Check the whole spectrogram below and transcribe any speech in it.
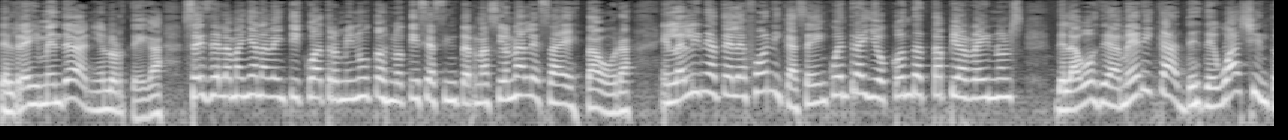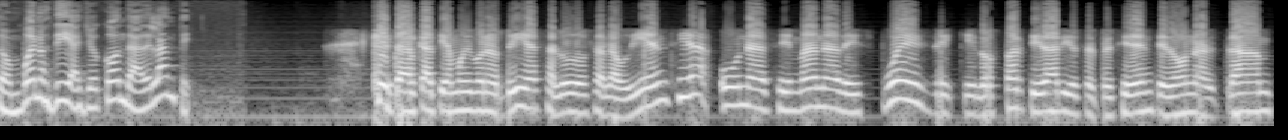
del régimen de Daniel Ortega. 6 de la mañana, 24 minutos, noticias internacionales a esta hora. En la línea telefónica se encuentra Yoconda Tapia Reynolds de La Voz de América desde Washington. Buenos días, Yoconda, adelante. ¿Qué tal, Katia? Muy buenos días. Saludos a la audiencia. Una semana después de que los partidarios del presidente Donald Trump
